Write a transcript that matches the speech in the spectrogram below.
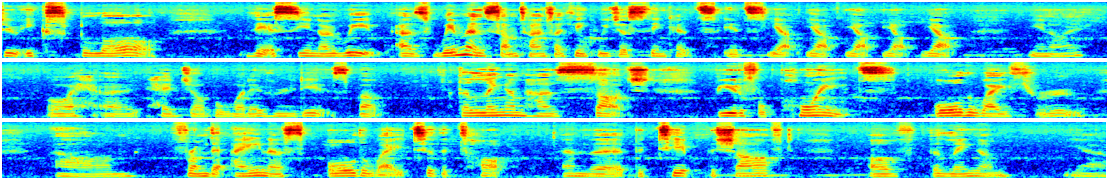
to explore this. You know, we as women sometimes I think we just think it's it's yup yup yup yup yup, you know, or a head job or whatever it is, but the lingam has such beautiful points all the way through um, from the anus all the way to the top and the, the tip, the shaft of the lingam. Yeah.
